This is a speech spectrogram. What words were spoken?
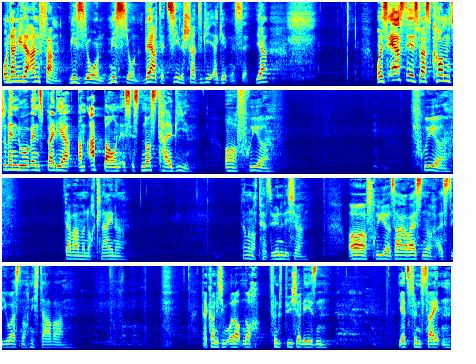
und dann wieder anfangen. Vision, Mission, Werte, Ziele, Strategie, Ergebnisse. Ja? Und das erste ist, was kommt, so wenn es bei dir am Abbauen ist, ist Nostalgie. Oh, früher. Früher. Da waren wir noch kleiner. Da waren wir noch persönlicher. Oh, früher, Sarah weiß noch, als der Joas noch nicht da war. Da konnte ich im Urlaub noch fünf Bücher lesen. Jetzt fünf Seiten.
